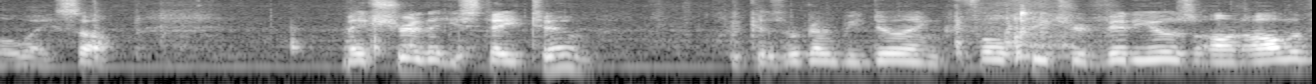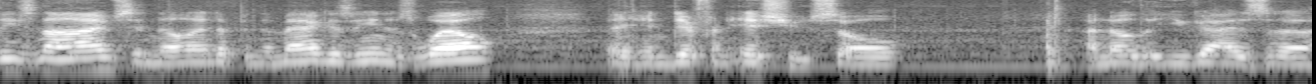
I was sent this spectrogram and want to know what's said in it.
all the way. So make sure that you stay tuned because we're going to be doing full featured videos on all of these knives and they'll end up in the magazine as well in different issues. So I know that you guys uh,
